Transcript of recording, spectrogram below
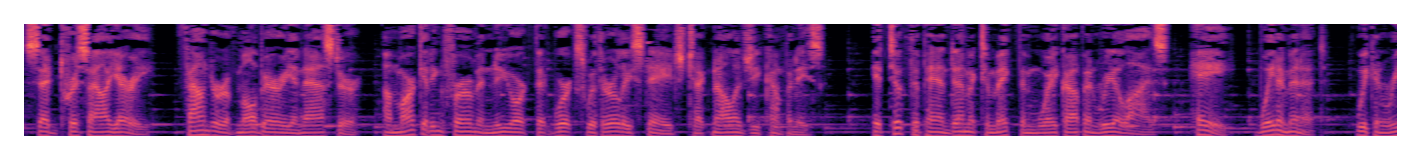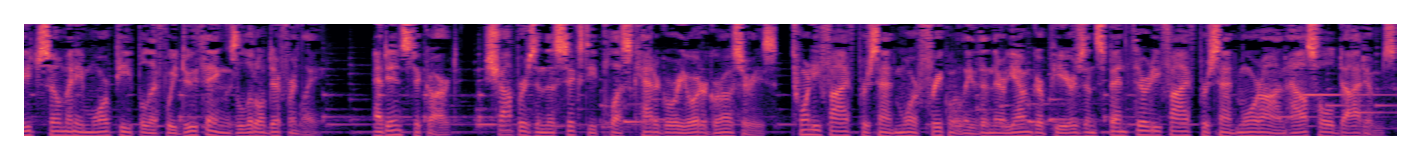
said Chris Allieri, founder of Mulberry and Astor, a marketing firm in New York that works with early-stage technology companies. It took the pandemic to make them wake up and realize, hey, wait a minute, we can reach so many more people if we do things a little differently. At Instacart, shoppers in the 60-plus category order groceries 25% more frequently than their younger peers and spend 35% more on household items,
